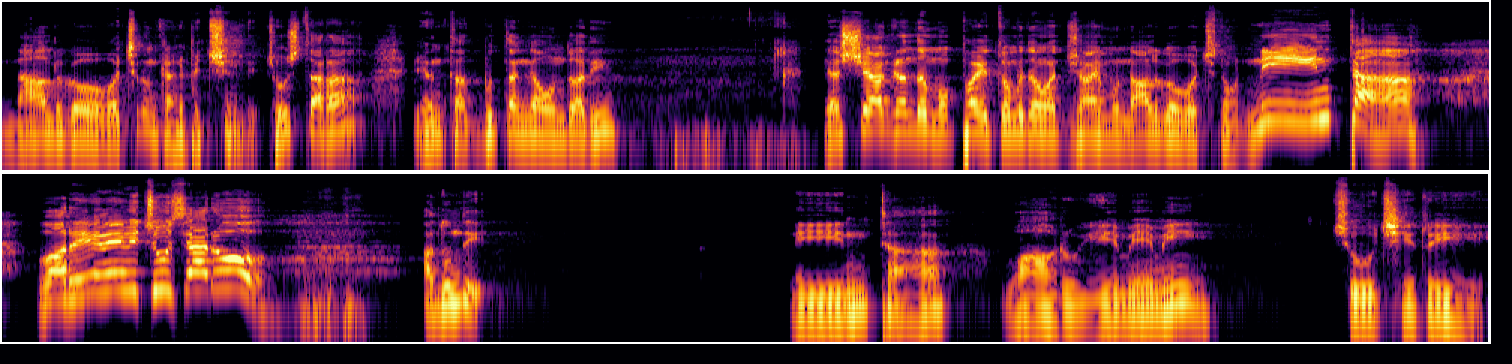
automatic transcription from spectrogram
నాలుగవ వచనం కనిపించింది. చూస్తారా? ఎంత అద్భుతంగా ఉందో అది. యష్యా గ్రంథం ముప్పై తొమ్మిదవ అధ్యాయము నాలుగవ వచనం. నీ ఇంట వారు ఏమేమి చూశారు? అది ఉంది నీ ఇంట వారు ఏమేమి చూచిరి?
